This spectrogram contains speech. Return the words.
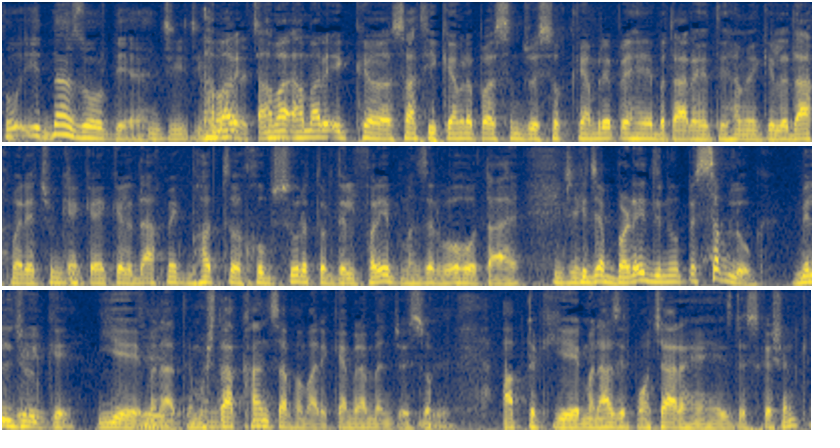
तो इतना ज़ोर दिया है। जी जी। हमारे अच्छा। हमारे हमारे एक साथी कैमरा पर्सन जो इस वक्त कैमरे पे हैं बता रहे थे हमें कि लद्दाख में रह चुके हैं कहे कि लद्दाख में एक बहुत खूबसूरत और दिलफरेब मंजर वो होता है। कि जब बड़े दिनों पे सब लोग मिलजुल के ये मनाते हैं। मुश्ताक खान साहब हमारे कैमरामैन जो इस वक्त आप तक ये मनाजिर पहुँचा रहे हैं इस डिस्कशन के।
